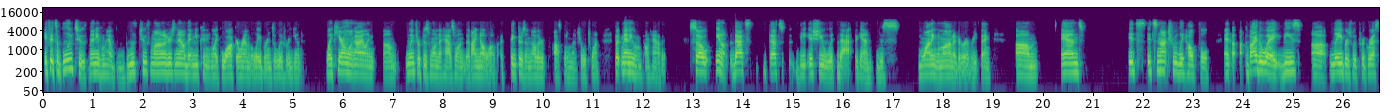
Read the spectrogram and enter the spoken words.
if it's a Bluetooth, many of them have Bluetooth monitors now, then you can like walk around the labor and delivery unit. Like here on Long Island, um, Winthrop is one that has one that I know of. I think there's another hospital, I'm not sure which one, but many of them don't have it. So, you know, that's that's the issue with that. Again, this wanting to monitor everything. Um, and it's it's not truly helpful. And uh, uh, by the way, these uh, labors would progress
